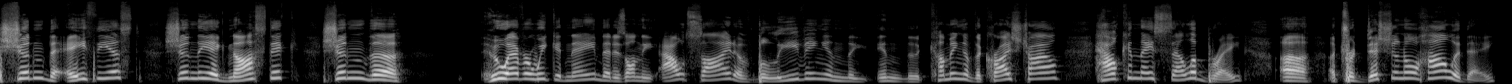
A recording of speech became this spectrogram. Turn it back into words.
Shouldn't the atheist, shouldn't the agnostic, shouldn't the whoever we could name that is on the outside of believing in the in the coming of the Christ child, how can they celebrate a, a traditional holiday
